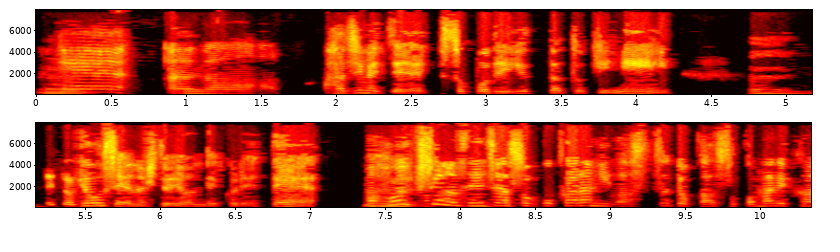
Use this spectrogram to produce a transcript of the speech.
うんで、あの、初めてそこで言った時に、うん。えっと、行政の人呼んでくれて、まあ、うん保育所の先生はそこから逃がすとか、そこまで考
